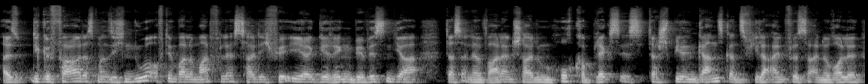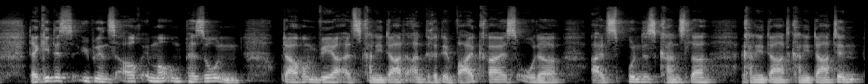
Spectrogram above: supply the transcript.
Also die Gefahr, dass man sich nur auf den Wahlomat verlässt, halte ich für eher gering. Wir wissen ja, dass eine Wahlentscheidung hochkomplex ist. Da spielen ganz, ganz viele Einflüsse eine Rolle. Da geht es übrigens auch immer um Personen. Darum, wer als Kandidat antritt im Wahlkreis oder als Bundeskanzler, Kandidat, Kandidatin.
